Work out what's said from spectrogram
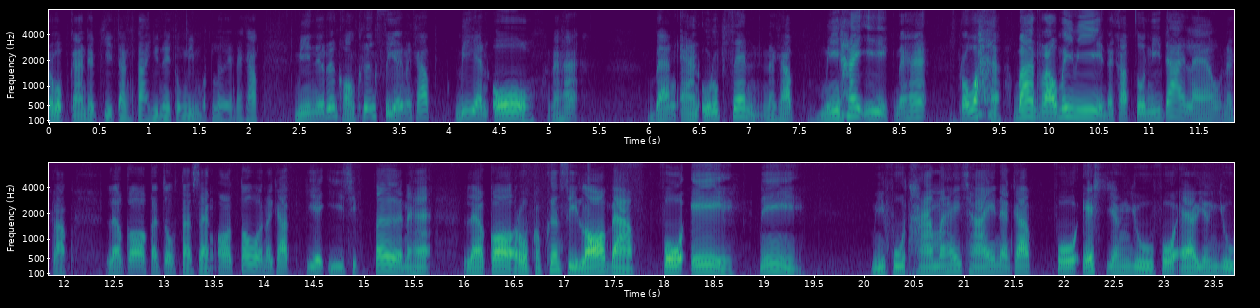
ระบบการขับขี่ต่างๆ อยู่ในตรงนี้หมดเลยนะครับมีในเรื่องของเครื่องเสียงนะครับ B&O นะฮะ แบงแอนอุรุปเส้นนะครับมีให้อีกนะฮะเพราะว่าบ้านเราไม่มีนะครับตัวนี้ได้แล้วนะครับแล้วก็กระจกตัดแสงออโต้นะครับเกียร์ e shifter นะฮะแล้วก็ระบบขับเคลื่อน4ล้อแบบ 4A นี่มี full time มาให้ใช้นะครับ 4H ยังอยู่ 4L ยังอยู่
